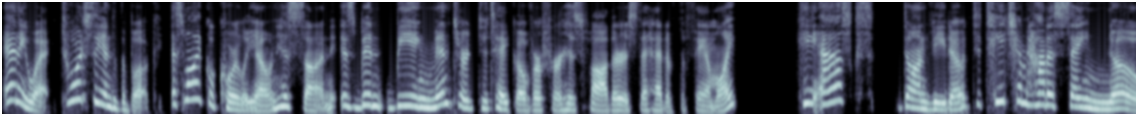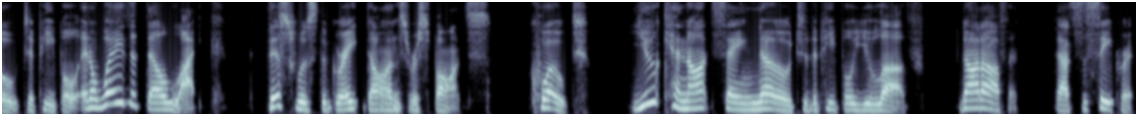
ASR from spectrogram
Anyway, towards the end of the book, as Michael Corleone, his son, is been being mentored to take over for his father as the head of the family, he asks Don Vito to teach him how to say no to people in a way that they'll like. This was the great Don's response. Quote, you cannot say no to the people you love. Not often. That's the secret.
